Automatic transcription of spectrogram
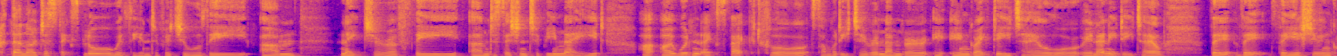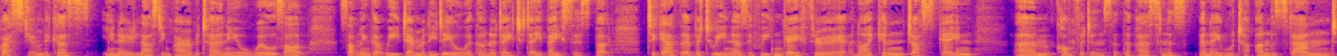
and then I just explore with the individual the um, nature of the um, decision to be made, I, I, wouldn't expect for somebody to remember in great detail or in any detail the, the, the issue in question because, you know, lasting power of attorney or wills aren't something that we generally deal with on a day to day basis. But together between us, if we can go through it and I can just gain um, confidence that the person has been able to understand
